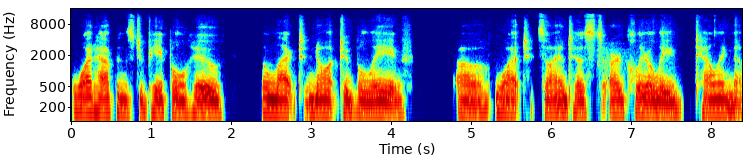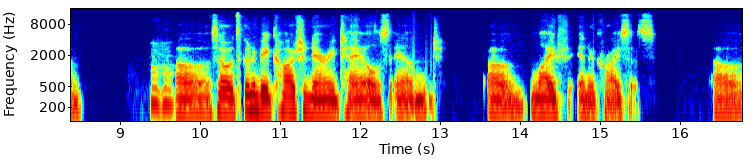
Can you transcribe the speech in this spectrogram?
what happens to people who elect not to believe uh, what scientists are clearly telling them. Mm-hmm. Uh, so it's going to be cautionary tales and um, life in a crisis. Uh,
